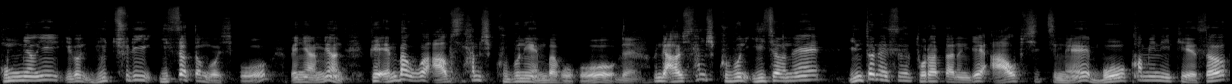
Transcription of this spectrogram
분명히 이건 유출이 있었던 것이고 왜냐하면 그 엠바고가 9시 39분이 엠바고고 네. 근데 9시 39분 이전에 인터넷에서 돌았다는 게 9시쯤에 모 커뮤니티에서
